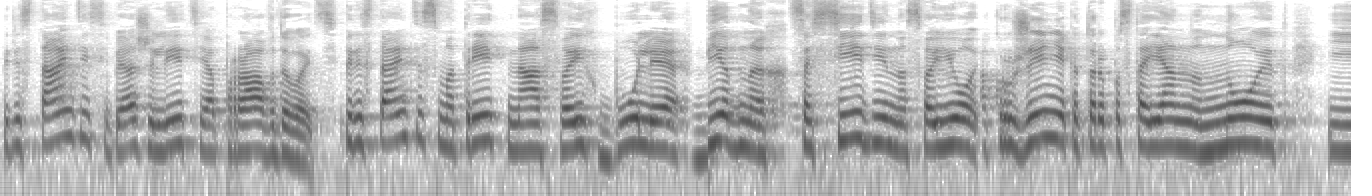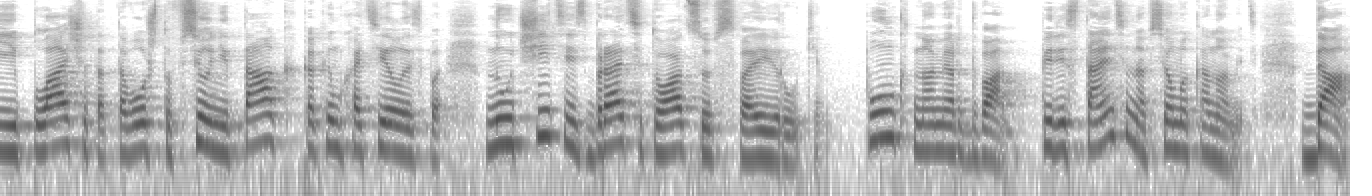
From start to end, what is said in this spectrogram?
Перестаньте себя жалеть и оправдывать. Перестаньте смотреть на своих более бедных соседей, на свое окружение, которое постоянно ноет и плачет от того, что все не так, как им хотелось бы. Научитесь брать ситуацию в свои руки. Пункт номер два. Перестаньте на всем экономить. Да,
